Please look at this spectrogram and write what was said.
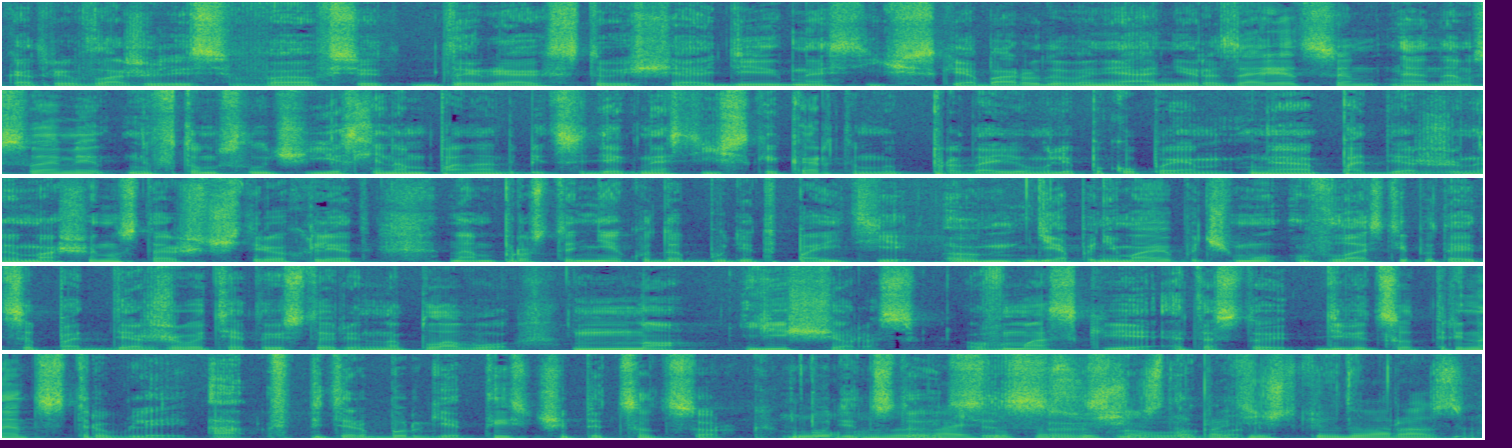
которые вложились во все это дорогостоящее диагностическое оборудование, они разорятся, нам с вами, в том случае, если нам понадобится диагностическая карта, мы продаем или покупаем э, поддержанную машину старше 4 лет, нам просто некуда будет пойти. Эм, я понимаю, понимаю, почему власти пытаются поддерживать эту историю на плаву. Но, еще раз, в Москве это стоит 913 рублей, а в Петербурге 1540. Ну, Будет стоить разница с, существенна, практически в два раза.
